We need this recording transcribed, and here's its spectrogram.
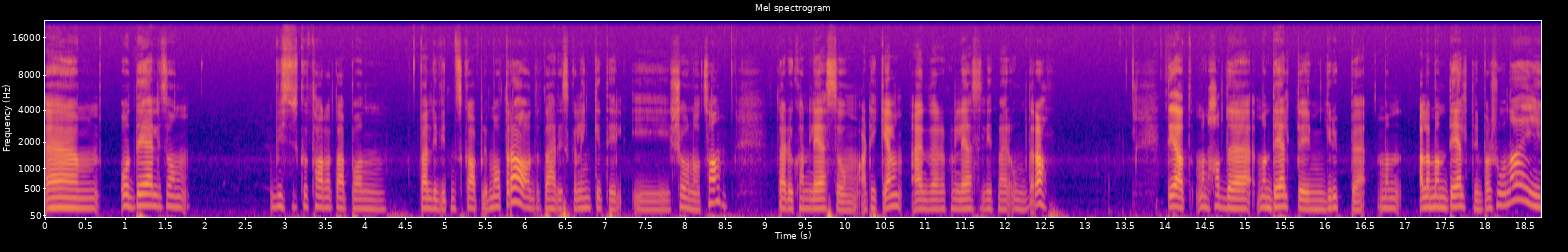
Um, og det er litt sånn Hvis du skal ta dette på en veldig vitenskapelig måte, da, og dette her jeg skal linke til i shownotesene, der du kan lese om artikkelen, der du kan lese litt mer om det, da. Det at man hadde Man delte inn gruppe man, Eller man delte inn personer i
